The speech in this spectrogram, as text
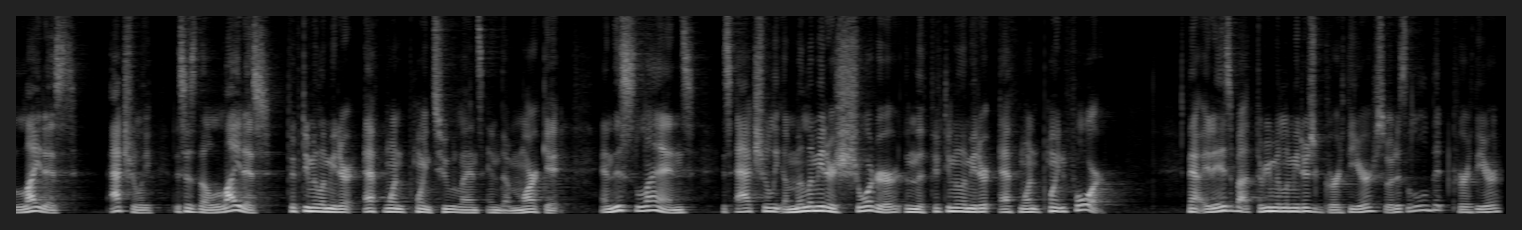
lightest Actually, this is the lightest 50mm f1.2 lens in the market, and this lens is actually a millimeter shorter than the 50mm f1.4. Now it is about three millimeters girthier, so it is a little bit girthier,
